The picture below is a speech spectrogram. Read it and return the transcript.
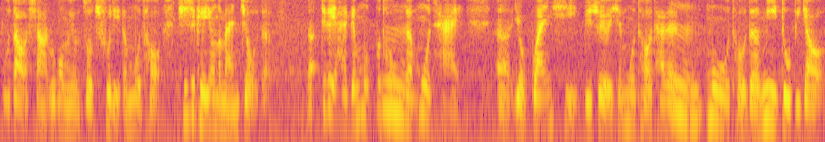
步道上，如果我们有做处理的木头，其实可以用的蛮久的。呃，这个也还跟木不同的木材呃有关系。比如说有一些木头，它的木头的密度比较。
